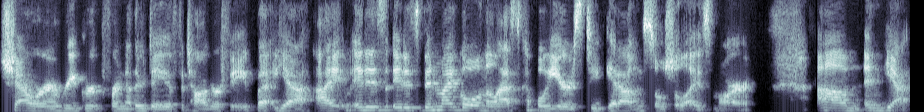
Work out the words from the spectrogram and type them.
shower and regroup for another day of photography. But yeah, I it is it has been my goal in the last couple years to get out and socialize more. Um, and yeah,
